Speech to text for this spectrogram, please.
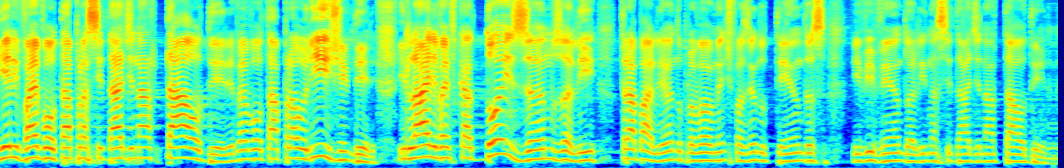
e ele vai voltar para a cidade natal dele, ele vai voltar para a origem dele. E lá ele vai ficar dois anos ali trabalhando, provavelmente fazendo tendas e vivendo ali na cidade natal dele.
